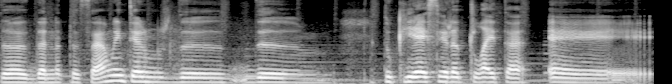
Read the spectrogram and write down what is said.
da- da natação. Em termos de, de- do que é ser atleta, é,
